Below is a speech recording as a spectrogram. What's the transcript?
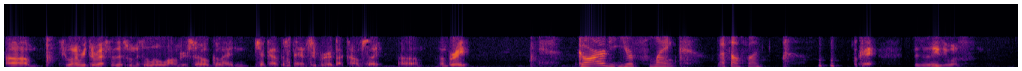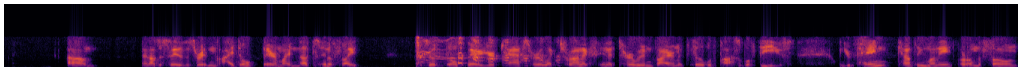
Um, if you want to read the rest of this one, it's a little longer, so go ahead and check out the stansuperhero.com site. Um, number eight. Guard your flank. That sounds fun. okay, this is an easy one. Um, and I'll just say as it's written, I don't bare my nuts in a fight, so don't bare your cash or electronics in a turbid environment filled with possible thieves. When you're paying, counting money, or on the phone,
